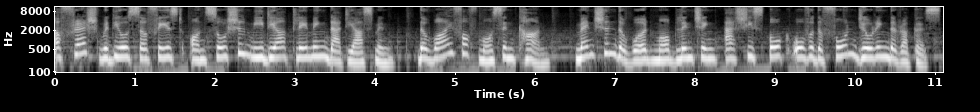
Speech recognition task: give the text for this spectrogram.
a fresh video surfaced on social media claiming that Yasmin, the wife of Mohsin Khan, mentioned the word mob lynching as she spoke over the phone during the ruckus.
